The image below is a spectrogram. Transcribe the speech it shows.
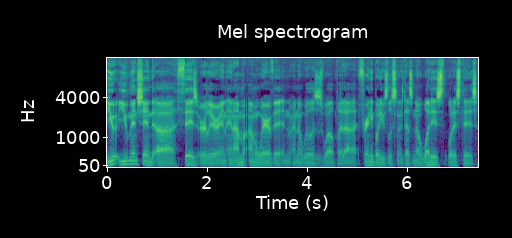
You you mentioned uh, Thizz earlier, and, and I'm I'm aware of it, and I know Will is as well. But uh, for anybody who's listening that doesn't know, what is what is Thizz?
